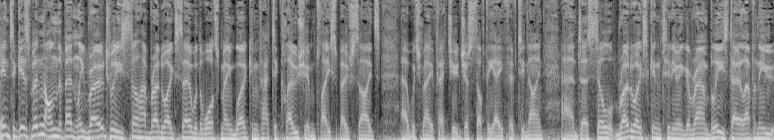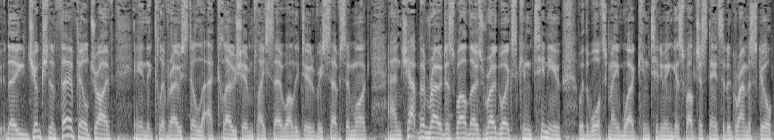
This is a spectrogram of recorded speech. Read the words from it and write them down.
Into Gisburn on the Bentley Road, we still have roadworks there with the water main work. In fact, a closure in place both sides, uh, which may affect you just off the A59. And uh, still roadworks continuing around Bleasdale Avenue, the junction of Fairfield Drive in the Clitheroe, still a closure in place there while they do the resurfacing work. And Chatburn Road as well, those roadworks continue with the water main work continuing as well, just near to the grammar school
